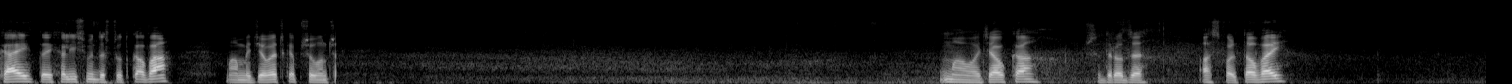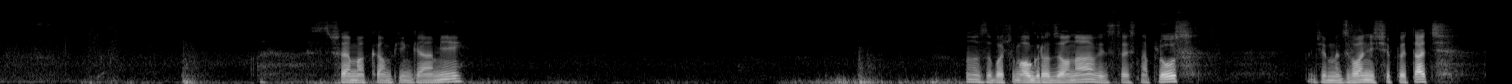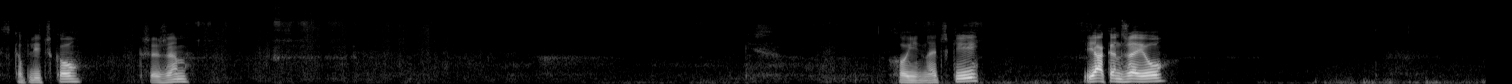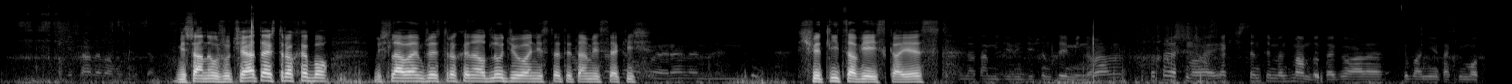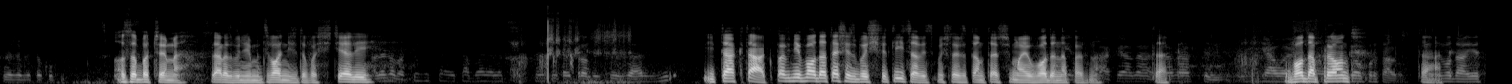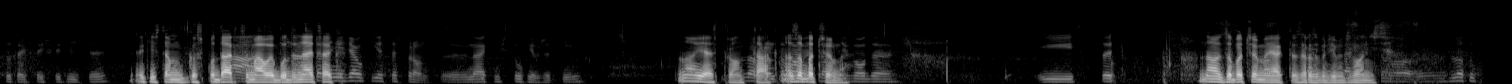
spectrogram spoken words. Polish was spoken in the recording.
Ok, dojechaliśmy do Szczutkowa. Mamy działeczkę przyłączoną. Mała działka przy drodze asfaltowej. Z trzema kampingami. No, zobaczymy, ogrodzona, więc to jest na plus. Będziemy dzwonić się pytać kapliczką, krzyżem. Choineczki. Jak Andrzeju? Mieszane uczucia. Ja też trochę, bo myślałem, że jest trochę na odludziu, a niestety tam jest jakiś świetlica wiejska jest. latami 90. No ale to też no, jakiś sentyment mam do tego, ale chyba nie taki mocny, żeby to kupić. O, zobaczymy. Zaraz będziemy dzwonić do właścicieli. Ale zobacz, tu wystaje kabel elektryczny, tutaj prąd jest już. I tak, tak. Pewnie woda też jest, bo jest świetlica, więc myślę, że tam też mają wodę na pewno. Tak, ja na, Tak. Ja na tym widziałem Woda, z prąd. tego portalu. Tak. Więc Woda jest tutaj w tej świetlicy. Jakiś tam gospodarczy A, mały Na budyneczek. terenie działki jest też prąd, y, na jakimś słupie brzydkim. No jest prąd, tak. No zobaczymy. prąd i wodę. I z tych No zobaczymy jak to zaraz będziemy dzwonić. lotów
